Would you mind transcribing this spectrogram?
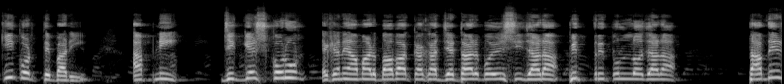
কি করতে পারি? আপনি জিজ্ঞেস করুন, এখানে আমার বাবা কাকা জেঠার বয়সী যারা, পিতৃতুল্য যারা তাদের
